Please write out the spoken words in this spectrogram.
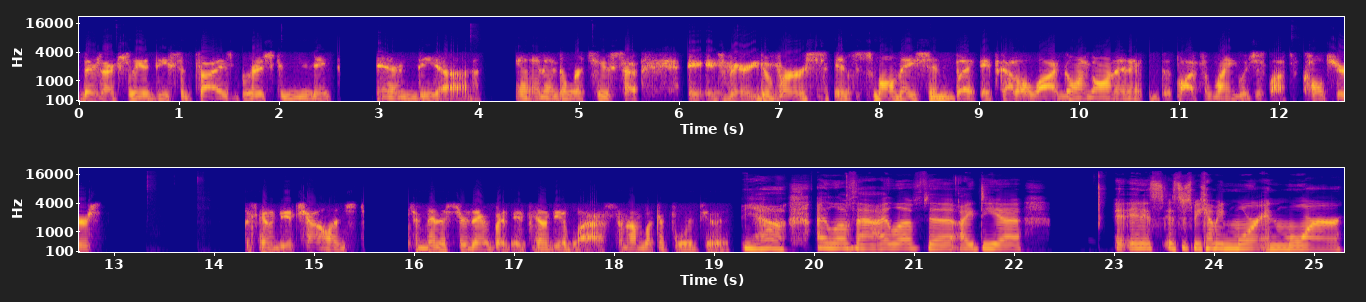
There's actually a decent sized British community in the uh, in, in Andorra too. So it, it's very diverse. It's a small nation, but it's got a lot going on in it. Lots of languages, lots of cultures. It's going to be a challenge to minister there, but it's going to be a blast, and I'm looking forward to it. Yeah, I love that. I love the idea and it's it's just becoming more and more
